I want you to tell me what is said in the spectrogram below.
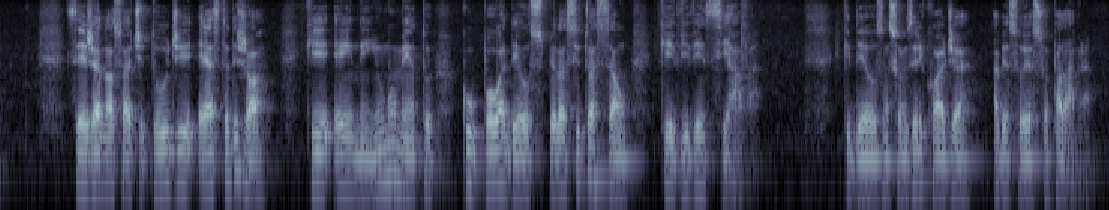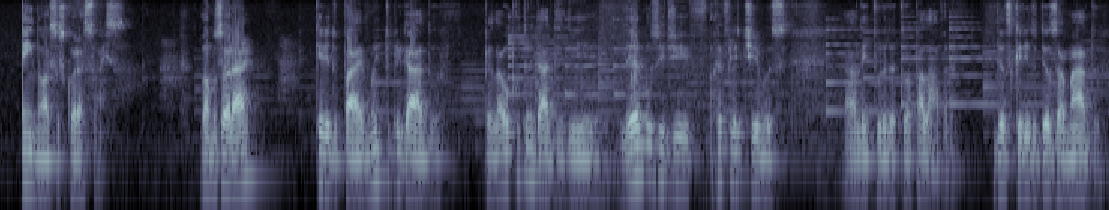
Seja a nossa atitude esta de Jó, que em nenhum momento culpou a Deus pela situação que vivenciava. Que Deus, na sua misericórdia, abençoe a sua palavra em nossos corações. Vamos orar? Querido Pai, muito obrigado pela oportunidade de lermos e de refletirmos a leitura da tua palavra. Deus querido, Deus amado,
